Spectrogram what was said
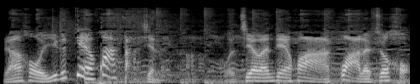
然后一个电话打进来啊！我接完电话挂了之后，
